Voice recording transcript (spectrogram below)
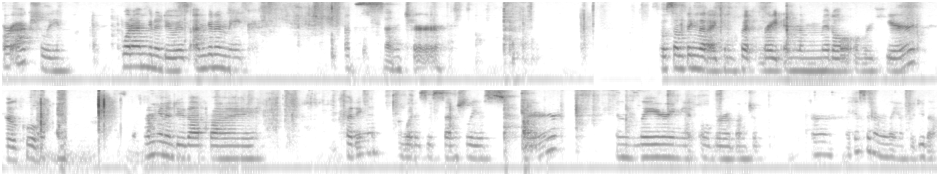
or actually, what I'm gonna do is I'm gonna make a center. So something that I can put right in the middle over here. Oh, cool. I'm gonna do that by cutting what is essentially a square and layering it over a bunch of, uh, I guess I don't really have to do that.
